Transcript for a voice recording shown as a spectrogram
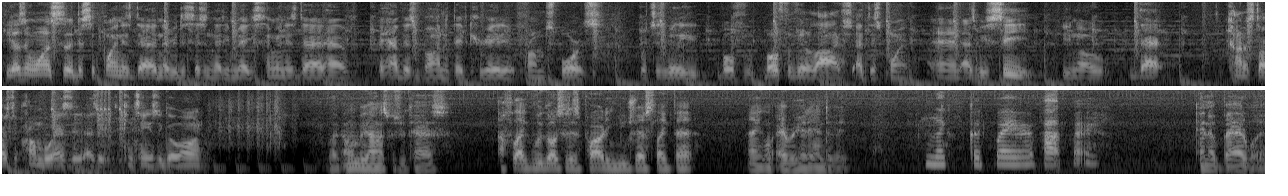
He doesn't want to disappoint his dad in every decision that he makes. Him and his dad have they have this bond that they've created from sports, which is really both both of their lives at this point. And as we see, you know, that kind of starts to crumble as it as it continues to go on. Look, I'm gonna be honest with you, Cass. I feel like if we go to this party and you dress like that, I ain't gonna ever hear the end of it. In like a good way or a bad way? In a bad way.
